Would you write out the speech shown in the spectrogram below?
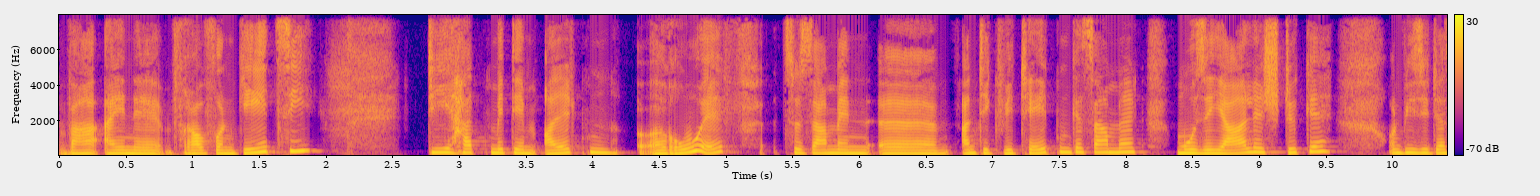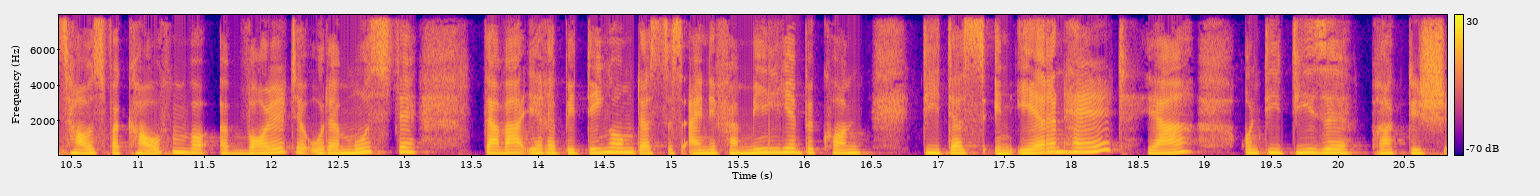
war eine Frau von Gezi die hat mit dem alten Ruef zusammen äh, Antiquitäten gesammelt, museale Stücke. Und wie sie das Haus verkaufen wo äh, wollte oder musste, da war ihre Bedingung, dass das eine Familie bekommt, die das in Ehren hält, ja, und die diese praktisch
